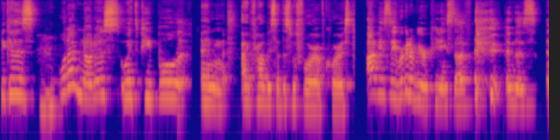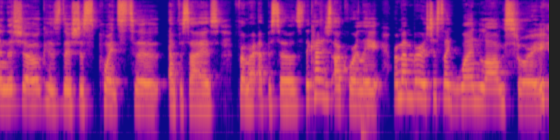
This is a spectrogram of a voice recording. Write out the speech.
Because mm-hmm. what I've noticed with people, and I've probably said this before, of course. Obviously, we're gonna be repeating stuff in this in this show because there's just points to emphasize from our episodes. They kind of just all correlate. Remember, it's just like one long story.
